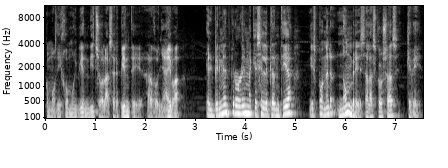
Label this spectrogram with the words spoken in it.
como dijo muy bien dicho la serpiente a doña Eva, el primer problema que se le plantea es poner nombres a las cosas que ve.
